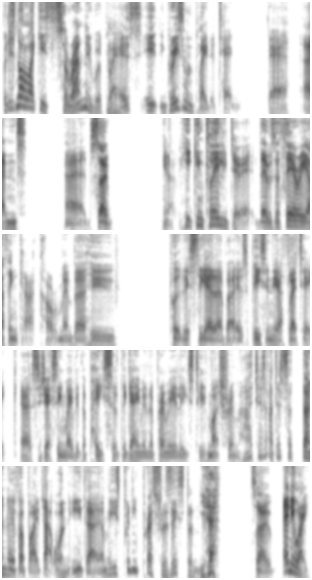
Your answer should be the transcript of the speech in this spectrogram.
But it's not like he's surrounded with players. He, Griezmann played at ten there, and uh, so you know he can clearly do it. There was a theory I think I can't remember who put this together, but it was a piece in the Athletic uh, suggesting maybe the pace of the game in the Premier League's too much for him. I just, I just don't know if I buy that one either. I mean, he's pretty press resistant. Yeah, So anyway,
